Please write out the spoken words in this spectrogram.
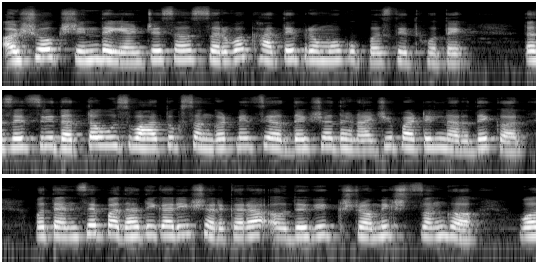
अशोक शिंदे यांचेसह सर्व खाते प्रमुख उपस्थित होते. तसेच श्री दत्त ऊस वाहतूक संघटनेचे अध्यक्ष धनाजी पाटील नर्देकर व त्यांचे पदाधिकारी शर्करा औद्योगिक श्रमिक संघ व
